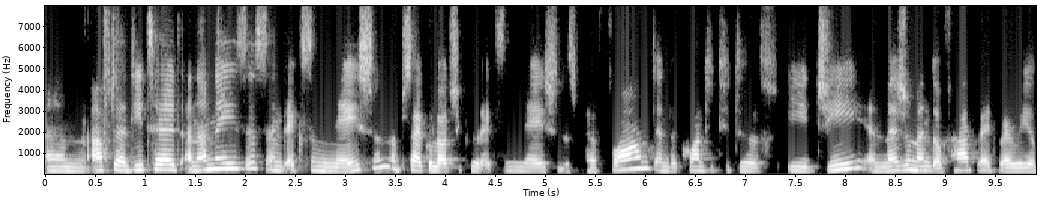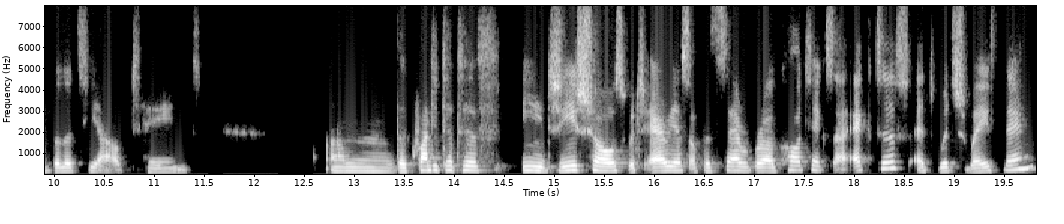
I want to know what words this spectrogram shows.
Um, after a detailed anamnesis and examination, a psychological examination is performed and the quantitative EEG and measurement of heart rate variability are obtained. Um, the quantitative EEG shows which areas of the cerebral cortex are active at which wavelength,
